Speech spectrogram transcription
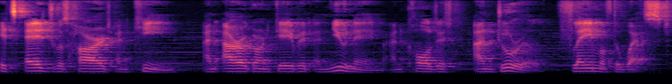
Its edge was hard and keen, and Aragorn gave it a new name and called it Andúril, Flame of the West.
